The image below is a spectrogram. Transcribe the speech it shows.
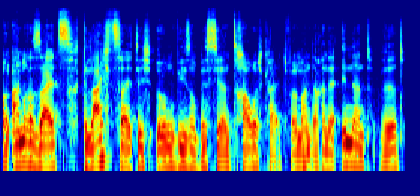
Und andererseits gleichzeitig irgendwie so ein bisschen Traurigkeit, weil man daran erinnert wird,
